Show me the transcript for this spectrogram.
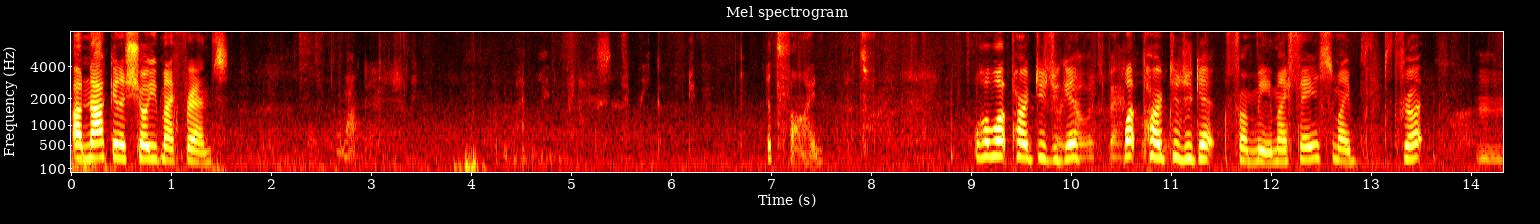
I'm not gonna show you my friends. It's fine. It's fine. Well, what part did you get? yeah, let's back What part did you get from me? My face, my foot? Mm.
